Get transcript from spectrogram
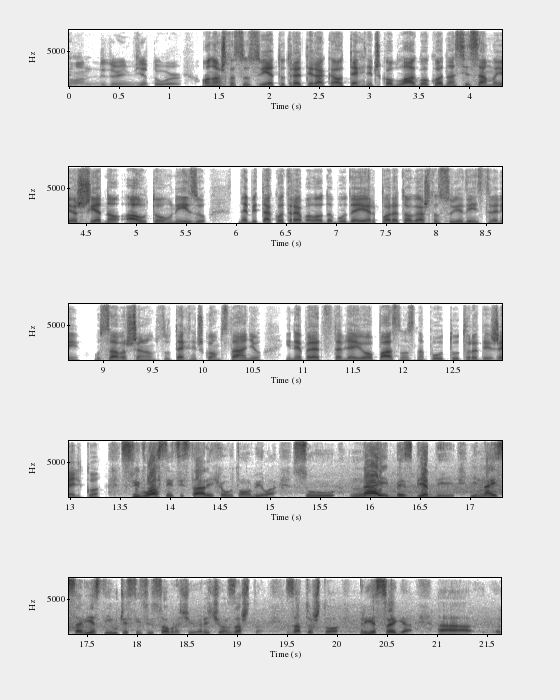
Ono što se u svijetu tretira kao tehničko blago, kod nas je samo još jedno auto u nizu. Ne bi tako trebalo da bude, jer pored toga što su jedinstveni, u savršenom su tehničkom stanju i ne predstavljaju opasnost na putu, tvrdi Željko. Svi vlasnici starih automobila su najbezbjedniji i najsavjesniji učesnici u sobraćaju. Reći vam zašto? Zato što prije svega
